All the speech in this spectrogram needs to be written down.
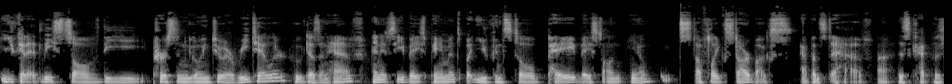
you could at least solve the person going to a retailer who doesn't have NFC based payments, but you can still pay based on, you know, stuff like Starbucks happens to have uh, this type of,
